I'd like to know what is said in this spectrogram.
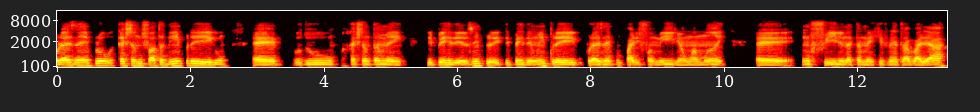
Por exemplo, questão de falta de emprego, é, do, a questão também de perder, os de perder um emprego, por exemplo, um pai de família, uma mãe, é, um filho né, também que venha trabalhar,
